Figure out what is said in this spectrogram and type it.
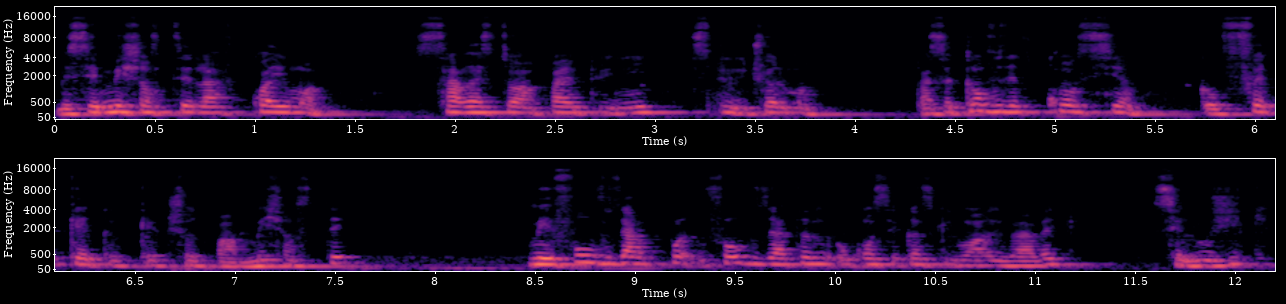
Mais ces méchancetés-là, croyez-moi, ça ne restera pas impuni spirituellement. Parce que quand vous êtes conscient que vous faites quelque, quelque chose par méchanceté, Mais il faut vous, faut vous attendre aux conséquences qui vont arriver avec. C'est logique.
